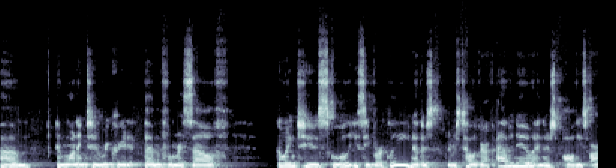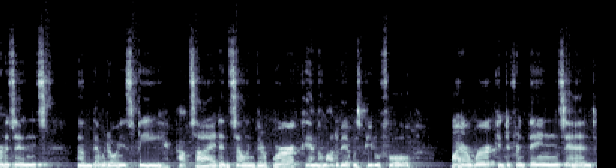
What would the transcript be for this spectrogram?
um, and wanting to recreate them for myself. Going to school at UC Berkeley, you know, there's there's Telegraph Avenue, and there's all these artisans um, that would always be outside and selling their work, and a lot of it was beautiful wire work and different things. And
